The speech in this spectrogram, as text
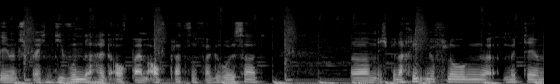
dementsprechend die Wunde halt auch beim Aufplatzen vergrößert. Ähm, ich bin nach hinten geflogen mit dem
